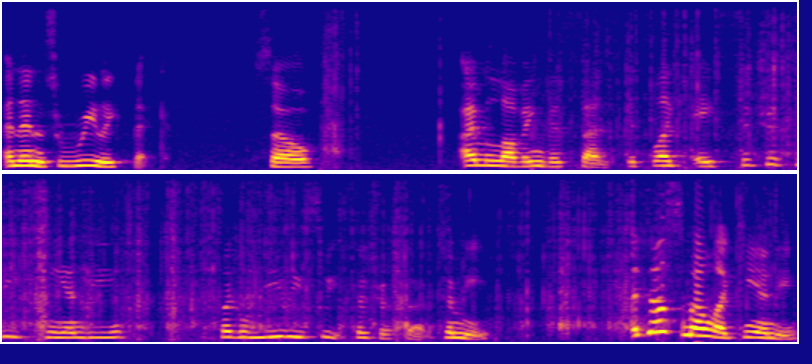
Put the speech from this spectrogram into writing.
And then it's really thick. So, I'm loving this scent. It's like a citrusy candy. It's like a really sweet citrus scent to me. It does smell like candy.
